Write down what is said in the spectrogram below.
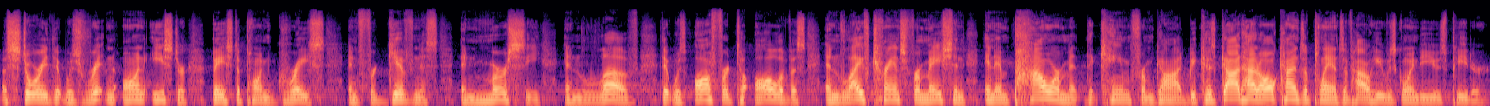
a story that was written on Easter based upon grace and forgiveness and mercy and love that was offered to all of us, and life transformation and empowerment that came from God, because God had all kinds of plans of how He was going to use Peter.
